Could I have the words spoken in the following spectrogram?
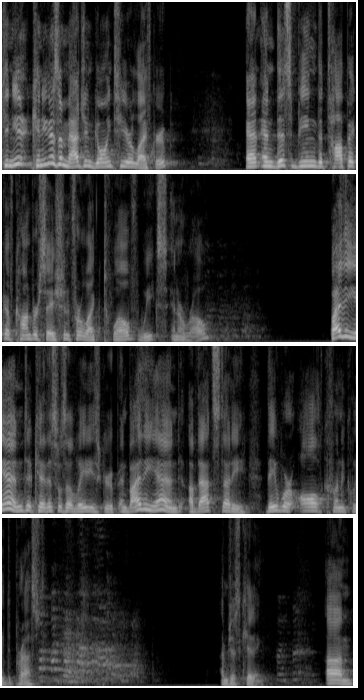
Can you, can you guys imagine going to your life group and, and this being the topic of conversation for like 12 weeks in a row? By the end, okay, this was a ladies' group, and by the end of that study, they were all clinically depressed. I'm just kidding. Um,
